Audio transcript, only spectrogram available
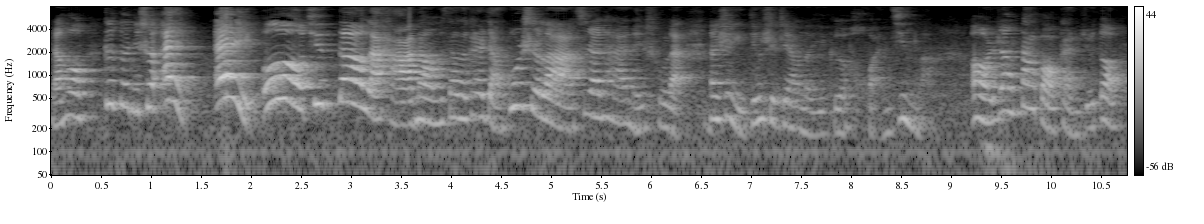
然后哥哥你说哎哎哦，听到了哈，那我们三个开始讲故事了。虽然他还没出来，但是已经是这样的一个环境了哦，让大宝感觉到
